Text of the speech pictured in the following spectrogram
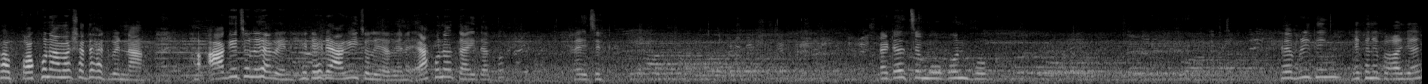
সব কখনো আমার সাথে হাঁটবেন না। আগে চলে যাবেন, হেঁটে হেঁটে আগেই চলে যাবেন। এখনও তাই দেখো। এই যে। এটা হচ্ছে মোহন ভোগ। এভরিথিং এখানে পাওয়া যায়।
